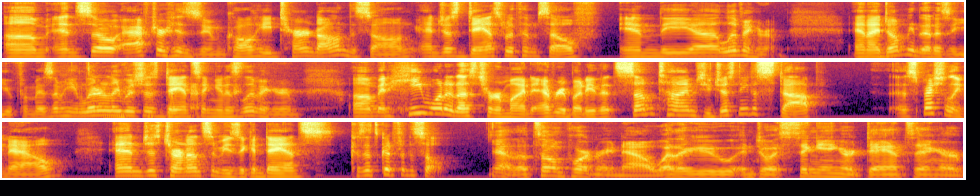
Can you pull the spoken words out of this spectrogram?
Um, and so after his Zoom call, he turned on the song and just danced with himself in the uh, living room. And I don't mean that as a euphemism. He literally was just dancing in his living room. Um, and he wanted us to remind everybody that sometimes you just need to stop, especially now, and just turn on some music and dance because it's good for the soul. Yeah, that's so important right now. Whether you enjoy singing or dancing or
